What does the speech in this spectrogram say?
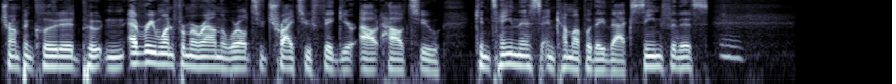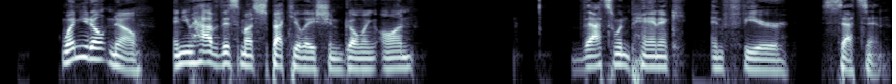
Trump included, Putin, everyone from around the world to try to figure out how to contain this and come up with a vaccine for this. When you don't know and you have this much speculation going on, that's when panic and fear sets in.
